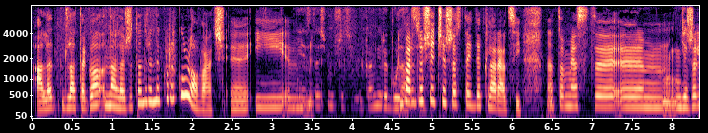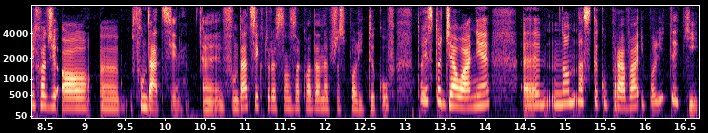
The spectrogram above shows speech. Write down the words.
ale dlatego należy ten rynek uregulować. Y, I Nie jesteśmy przeciwnikami regulacji. bardzo się cieszę z tej deklaracji. Natomiast jeżeli chodzi o fundacje, fundacje, które są zakładane przez polityków, to jest to działanie no, na styku prawa i polityki.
